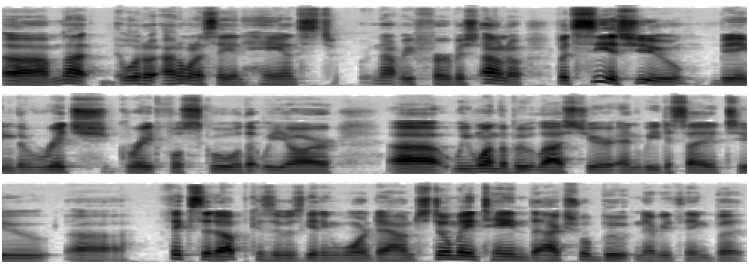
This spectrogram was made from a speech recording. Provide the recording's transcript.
uh, um, not what I don't want to say enhanced, not refurbished. I don't know, but CSU, being the rich, grateful school that we are, uh, we won the boot last year, and we decided to uh, fix it up because it was getting worn down. Still maintained the actual boot and everything, but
